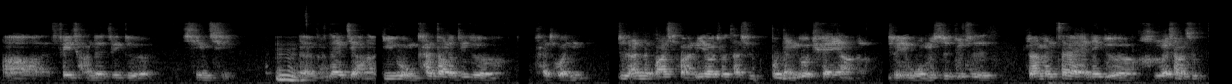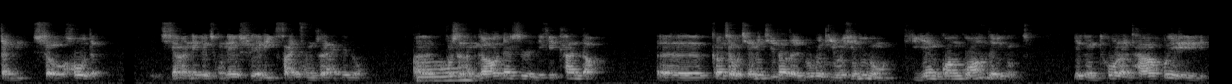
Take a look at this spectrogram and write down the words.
啊、非常的这个新奇。嗯。呃，刚才讲了，第一个我们看到了这个海豚，是按照巴西法律要求，它是不能够圈养的，所以我们是就是专门在那个河上是等守候的，像那个从那个水里翻腾出来那种，呃，不是很高，但是你可以看到，呃，刚才我前面提到的，如果你有一些那种体验观光的那种那种托呢，它会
